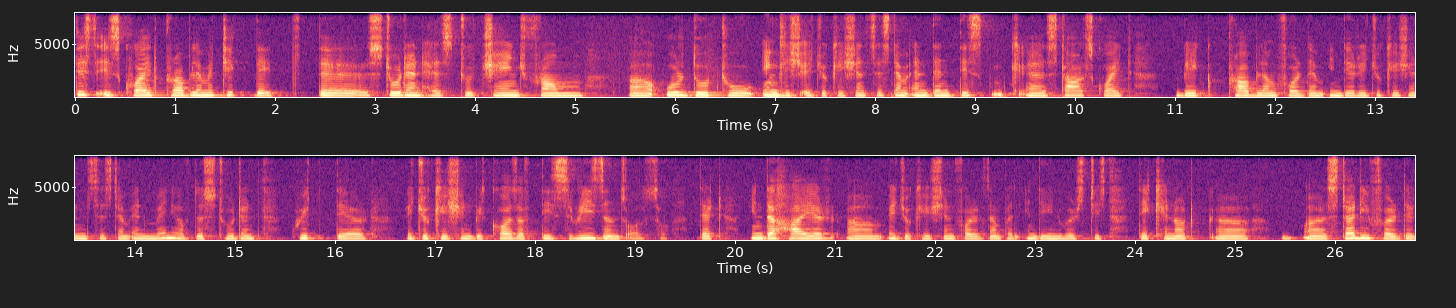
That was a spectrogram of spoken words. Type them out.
this is quite problematic that the student has to change from uh, urdu to english education system and then this uh, starts quite big problem for them in their education system and many of the students quit their education because of these reasons also that in the higher um, education for example in the universities they cannot uh, uh, study further.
